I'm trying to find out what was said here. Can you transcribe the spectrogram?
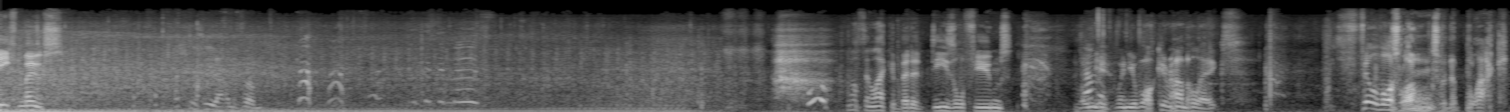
Chief Moose. I can see that on the front. Look at the moose. Nothing like a bit of diesel fumes when, you, when you're walking around the lakes. Fill those lungs with the black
